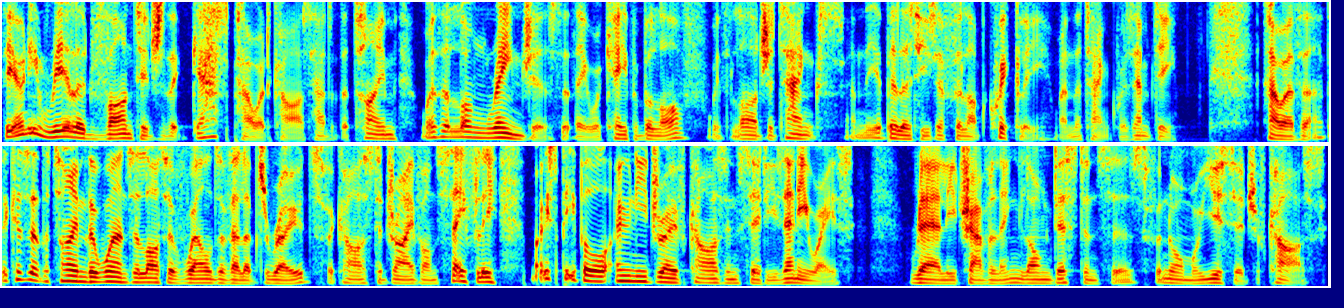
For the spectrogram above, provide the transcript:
The only real advantage that gas powered cars had at the time were the long ranges that they were capable of, with larger tanks and the ability to fill up quickly when the tank was empty. However, because at the time there weren't a lot of well developed roads for cars to drive on safely, most people only drove cars in cities anyways, rarely travelling long distances for normal usage of cars.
